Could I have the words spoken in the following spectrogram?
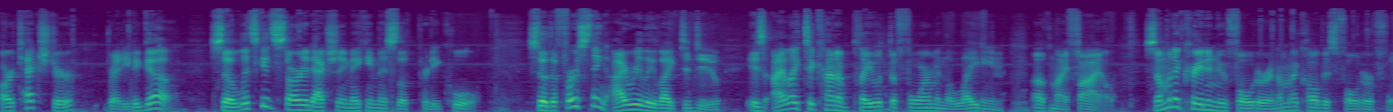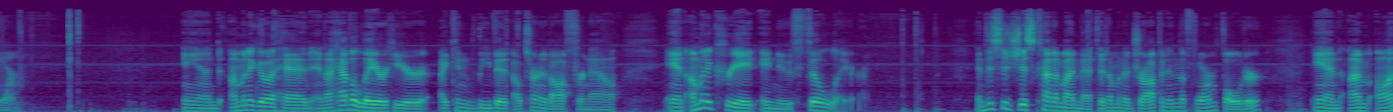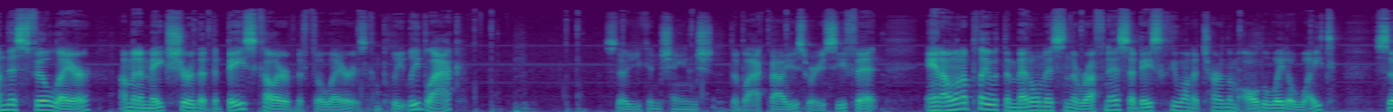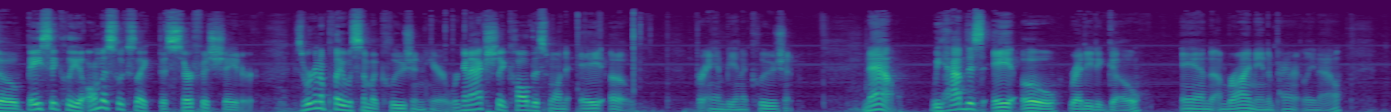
our texture ready to go. So let's get started actually making this look pretty cool. So the first thing I really like to do is I like to kind of play with the form and the lighting of my file. So I'm going to create a new folder and I'm going to call this folder form. And I'm going to go ahead and I have a layer here. I can leave it, I'll turn it off for now. And I'm going to create a new fill layer. And this is just kind of my method. I'm going to drop it in the form folder and I'm on this fill layer. I'm going to make sure that the base color of the fill layer is completely black. So you can change the black values where you see fit. And I want to play with the metalness and the roughness. I basically want to turn them all the way to white. So basically, it almost looks like the surface shader. Because we're going to play with some occlusion here. We're going to actually call this one AO for ambient occlusion. Now, we have this AO ready to go. and I'm rhyming apparently now.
